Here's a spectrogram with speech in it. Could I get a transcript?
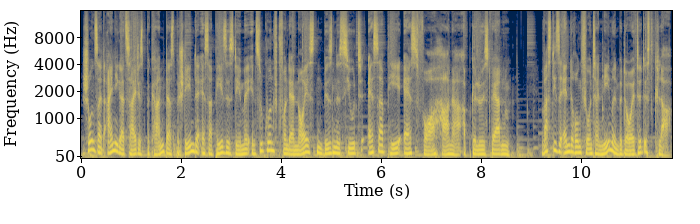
Schon seit einiger Zeit ist bekannt, dass bestehende SAP-Systeme in Zukunft von der neuesten Business Suite SAP S4 HANA abgelöst werden. Was diese Änderung für Unternehmen bedeutet, ist klar.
